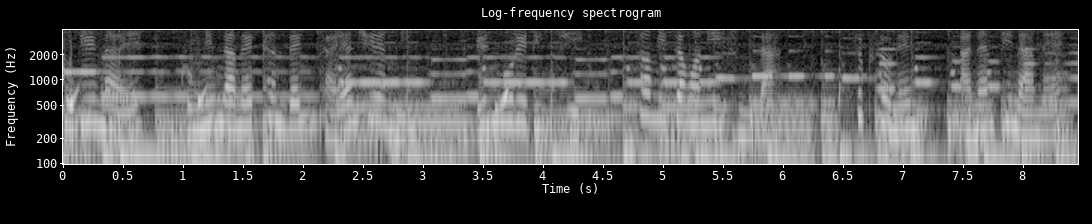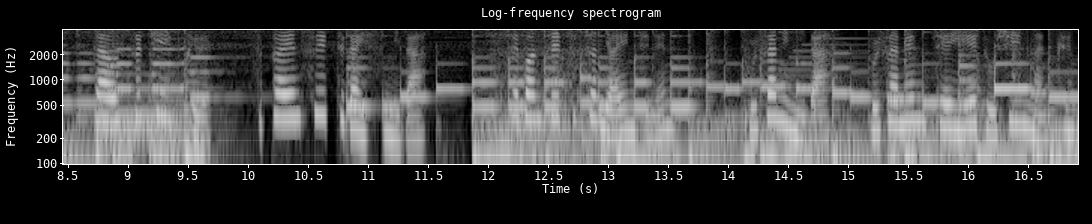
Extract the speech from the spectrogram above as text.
독일마을, 국립남해 편백 자연휴양림, 은모래비치, 섬이정원이 있습니다. 숙소는 아난티 남해, 사우스 케이프, 스파앤 스위트가 있습니다. 세 번째 추천 여행지는 부산입니다. 부산은 제2의 도시인 만큼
